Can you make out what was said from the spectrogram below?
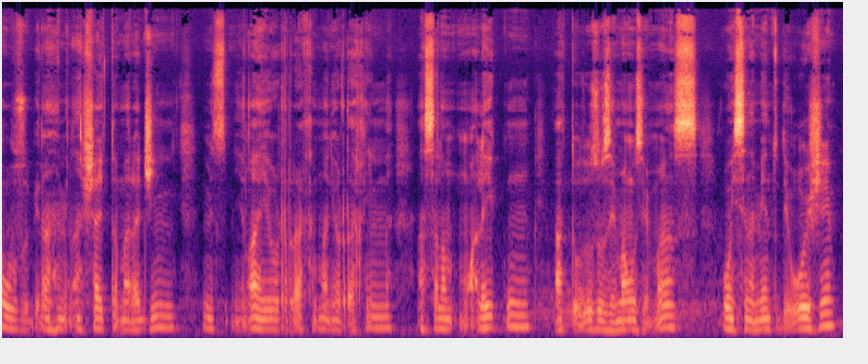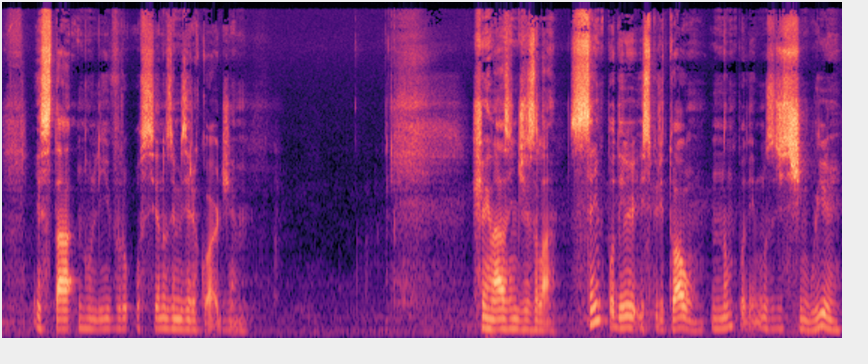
أعوذ بالله من الشيطان الرجيم بسم الله الرحمن الرحيم Assalamu alaikum a todos os irmãos e irmãs. O ensinamento de hoje está no livro Oceanos de Misericórdia. Shehnazin diz lá: sem poder espiritual, não podemos distinguir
